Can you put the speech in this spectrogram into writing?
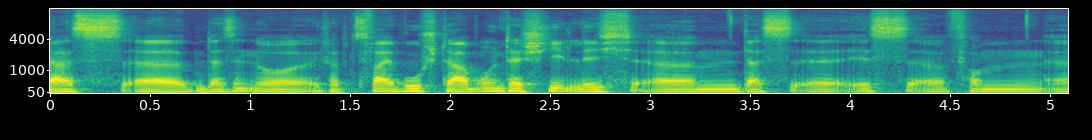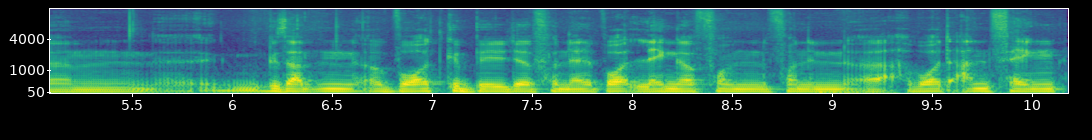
das, äh, das sind nur, ich glaube, zwei Buchstaben unterschiedlich. Ähm, das äh, ist äh, vom ähm, gesamten Wortgebilde, von der Wortlänge, von, von den Wortanfängen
